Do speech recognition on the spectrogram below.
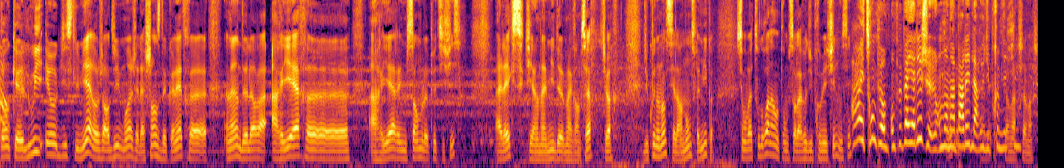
Donc euh, Louis et Auguste Lumière, aujourd'hui moi j'ai la chance de connaître euh, l'un de leurs arrière, euh, arrière il me semble petit-fils, Alex, qui est un ami de ma grande sœur, tu vois. Du coup non non c'est leur nom de famille quoi. Si on va tout droit là on tombe sur la rue du premier film aussi. Ah, et on peut, on peut pas y aller je- On m'en a parlé de la rue du premier ça film. marche, ça marche.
